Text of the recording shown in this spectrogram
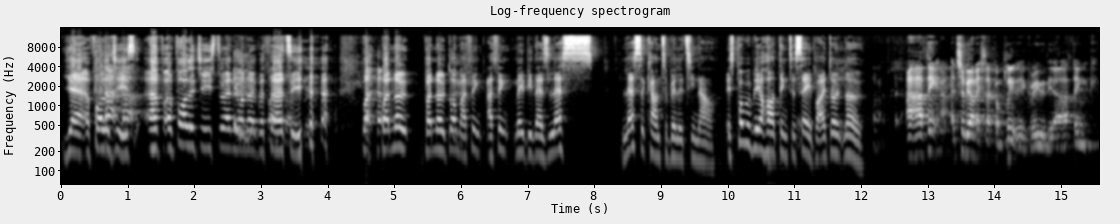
Yeah, apologies. apologies to anyone over thirty. But but no, but no, Dom. I think I think maybe there's less less accountability now. It's probably a hard thing to say, but I don't know. I think, to be honest, I completely agree with you. I think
